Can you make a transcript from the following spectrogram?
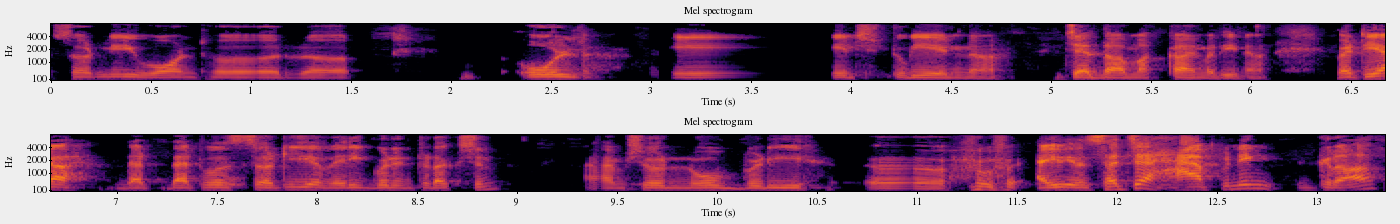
certainly want her uh, old age to be in uh, Jeddah, Makkah, and Medina. But yeah, that that was certainly a very good introduction. I'm sure nobody. Uh, I such a happening graph.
